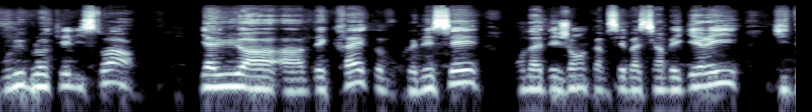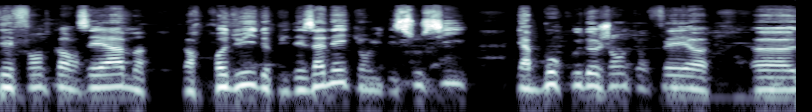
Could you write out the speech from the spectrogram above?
voulu bloquer l'histoire. Il y a eu un, un, décret que vous connaissez. On a des gens comme Sébastien Béguéry qui défendent corps et âme leurs produits depuis des années, qui ont eu des soucis. Il y a beaucoup de gens qui ont fait, euh, euh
